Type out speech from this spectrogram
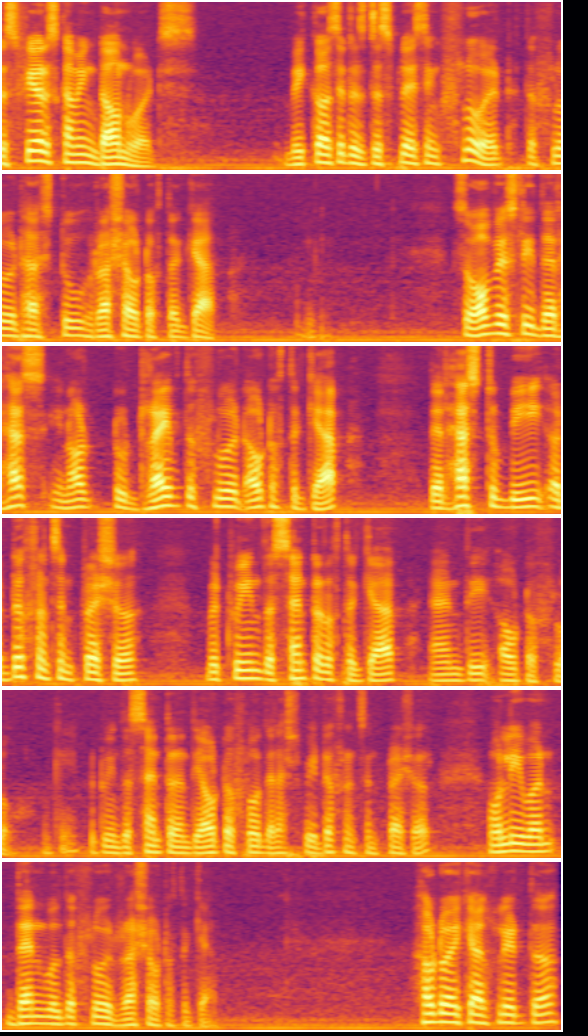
The sphere is coming downwards because it is displacing fluid, the fluid has to rush out of the gap. So, obviously, there has in order to drive the fluid out of the gap, there has to be a difference in pressure between the center of the gap and the outer flow. Okay. Between the center and the outer flow, there has to be a difference in pressure. Only when then will the fluid rush out of the gap. How do I calculate the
